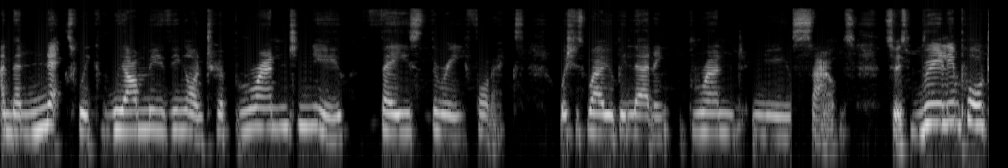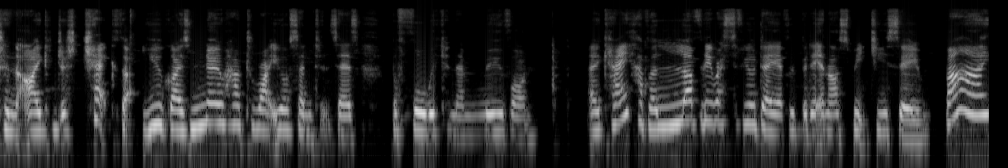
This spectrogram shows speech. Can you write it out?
And then next week, we are moving on to a brand new phase three phonics, which is where you'll be learning brand new sounds. So it's really important that I can just check that you guys know how to write your sentences before we can then move on. Okay, have a lovely rest of your day, everybody, and I'll speak to you soon. Bye.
